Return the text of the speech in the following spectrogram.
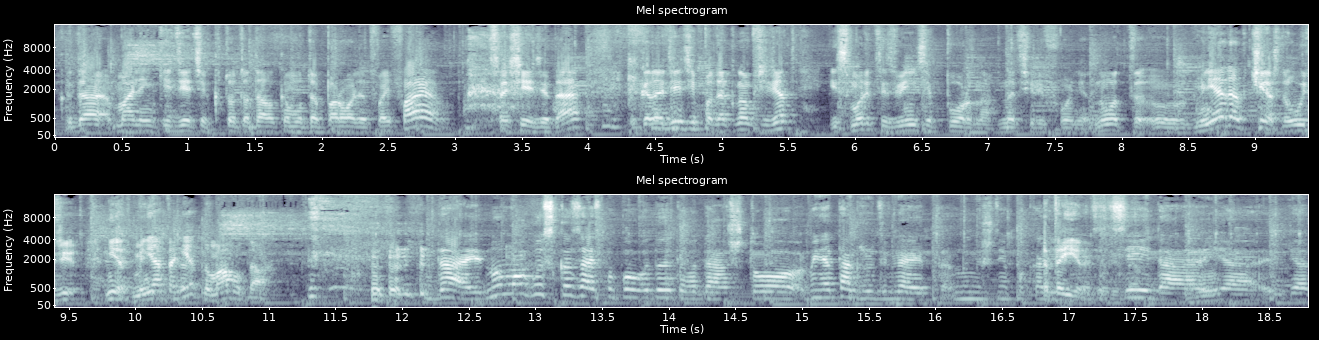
когда маленькие дети, кто-то дал кому-то пароль от Wi-Fi, соседи, да, и когда дети под окном сидят и смотрят, извините, порно на телефоне. Ну вот, меня так честно, уди... нет, меня-то нет, но маму да. Да, и, ну могу сказать по поводу этого, да, что меня также удивляет нынешнее поколение детей, да. я, я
